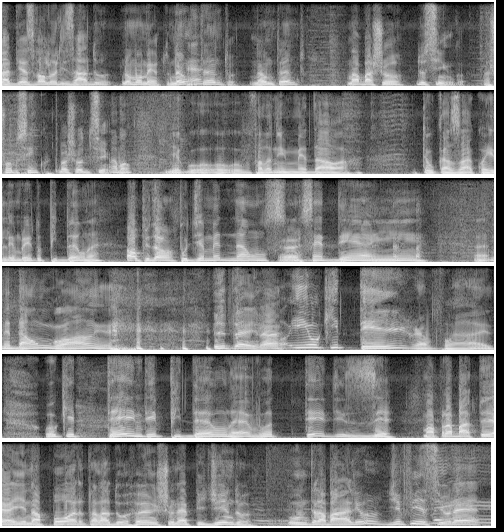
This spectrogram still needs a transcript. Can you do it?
Está desvalorizado no momento. Não É? tanto, não tanto, mas baixou do 5. Baixou do 5. Baixou do 5. Tá bom. Diego, falando em medal, teu casaco aí, lembrei do Pidão, né? Ó, o Pidão. Podia me dar um, É. um CD aí. né? me dar um gole. E tem, né? e o que tem, rapaz? O que tem de Pidão, né? Vou te dizer. Mas para bater aí na porta lá do rancho, né, pedindo um trabalho difícil, né?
